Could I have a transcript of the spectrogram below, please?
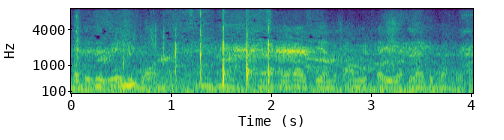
பார்த்தீங்கன்னா வேலி பாண்டி அந்த சாமி டைவர் விளையாட்டு பண்ணுறது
